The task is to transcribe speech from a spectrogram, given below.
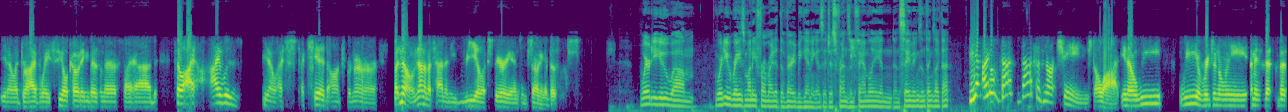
you know, a driveway seal coating business. I had, so I, I was, you know, a, a kid entrepreneur, but no, none of us had any real experience in starting a business. Where do you, um, where do you raise money from right at the very beginning? Is it just friends and family and, and savings and things like that? Yeah, I don't. That that has not changed a lot. You know, we we originally, I mean, that that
